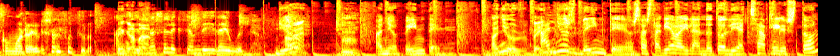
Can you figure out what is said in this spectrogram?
Como regreso al futuro. Venga, Mar. Una selección de ida y vuelta. Yo, Mm, años 20. años 20. Años 20. O sea, estaría bailando todo el día Charleston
